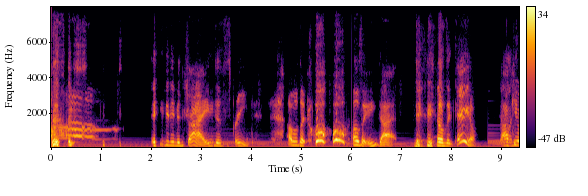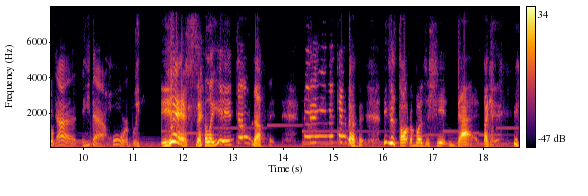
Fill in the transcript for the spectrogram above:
he didn't even try. He just screamed. I was like, oh, oh. I was like, he died. I was like, damn. I well, killed. He died. He died horribly. Yes. like, he didn't do nothing. He didn't even do nothing. He just talked a bunch of shit and died. Like,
